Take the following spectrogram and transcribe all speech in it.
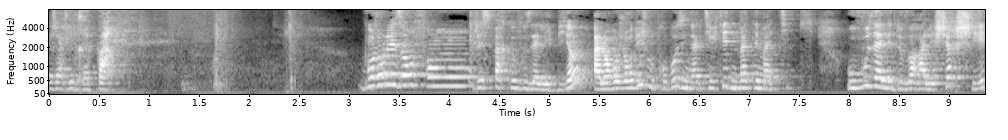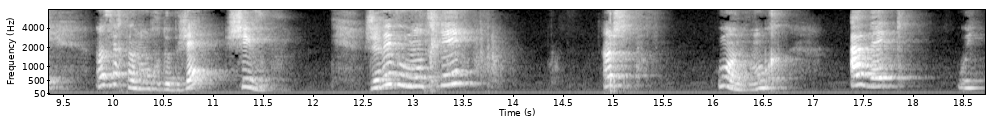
j'arriverai pas. Bonjour les enfants, j'espère que vous allez bien. Alors aujourd'hui, je vous propose une activité de mathématiques où vous allez devoir aller chercher un certain nombre d'objets chez vous. Je vais vous montrer un chiffre ou un nombre avec... Oui.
